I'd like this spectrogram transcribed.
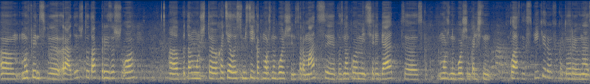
Мы, в принципе, рады, что так произошло. А, потому что хотелось вместить как можно больше информации, познакомить ребят э, с как можно большим количеством классных спикеров, которые у нас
